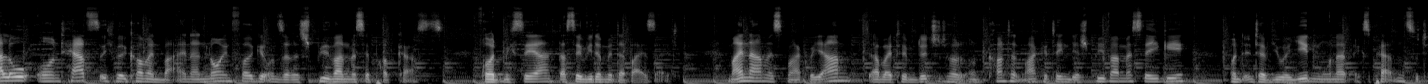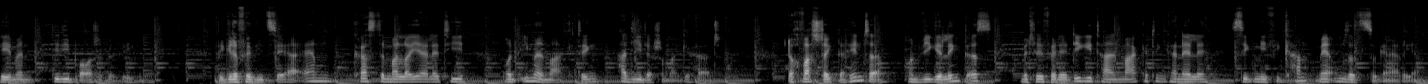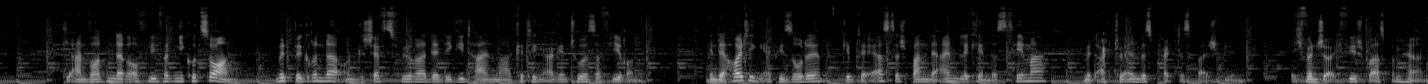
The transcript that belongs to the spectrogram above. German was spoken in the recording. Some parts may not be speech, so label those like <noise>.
Hallo und herzlich willkommen bei einer neuen Folge unseres Spielwarenmesse Podcasts. Freut mich sehr, dass ihr wieder mit dabei seid. Mein Name ist Marco Jahn, ich arbeite im Digital und Content Marketing der Spielwarenmesse EG und interviewe jeden Monat Experten zu Themen, die die Branche bewegen. Begriffe wie CRM, Customer Loyalty und E-Mail-Marketing hat jeder schon mal gehört. Doch was steckt dahinter und wie gelingt es, mithilfe der digitalen Marketingkanäle signifikant mehr Umsatz zu generieren? Die Antworten darauf liefert Nico Zorn, Mitbegründer und Geschäftsführer der digitalen Marketingagentur Saphiron. In der heutigen Episode gibt er erste spannende Einblicke in das Thema mit aktuellen Best-Practice-Beispielen. Ich wünsche euch viel Spaß beim Hören.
